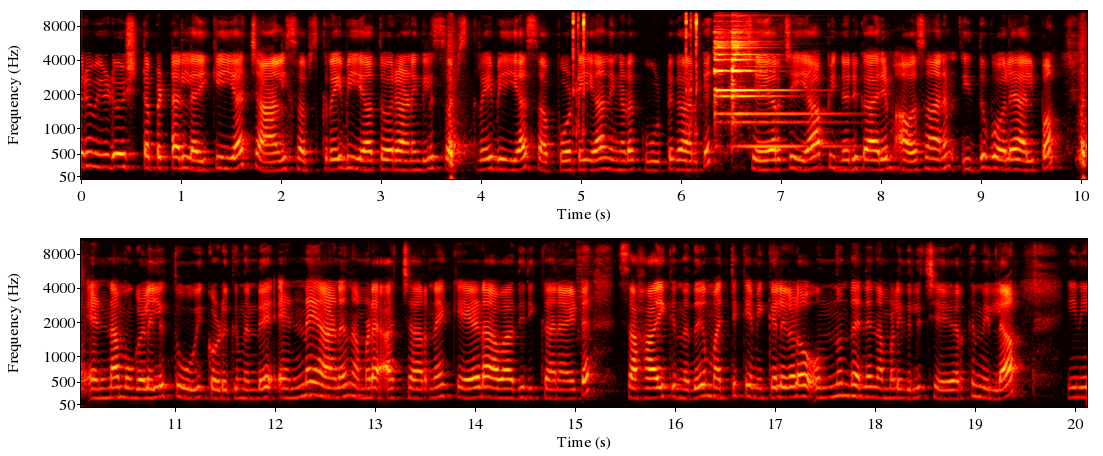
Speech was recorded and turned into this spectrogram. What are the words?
ഒരു വീഡിയോ ഇഷ്ടപ്പെട്ടാൽ ലൈക്ക് ചെയ്യുക ചാനൽ സബ്സ്ക്രൈബ് ചെയ്യാത്തവരാണെങ്കിൽ സബ്സ്ക്രൈബ് ചെയ്യുക സപ്പോർട്ട് ചെയ്യുക നിങ്ങളുടെ കൂട്ടുകാർക്ക്. ഷെയർ ചെയ്യുക. പിന്നെ ഒരു കാര്യം അവസാനം ഇതുപോലെ അല്പം എണ്ണ മുകളിൽ തൂവി കൊടുക്കുന്നുണ്ട്. എണ്ണയാണ് നമ്മുടെ അച്ചാറിനെ കേടാവാതിരിക്കാനായിട്ട് സഹായിക്കുന്നത്. മറ്റ് കെമിക്കലുകളോ ഒന്നും തന്നെ നമ്മൾ ഇതിൽ ചേർക്കുന്നില്ല. ഇനി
